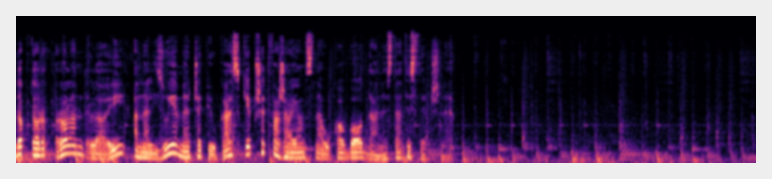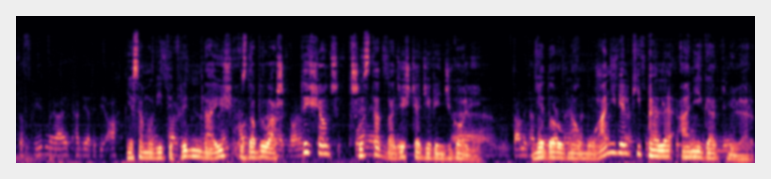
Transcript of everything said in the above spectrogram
Dr Roland Loy analizuje mecze piłkarskie, przetwarzając naukowo dane statystyczne. Niesamowity Friedenreich zdobył aż 1329 goli. Nie dorównał mu ani wielki Pele, ani Gerd Müller.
